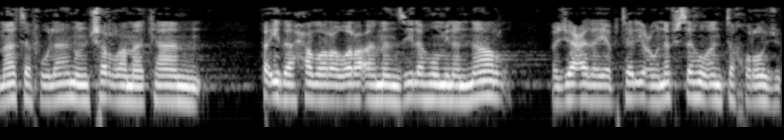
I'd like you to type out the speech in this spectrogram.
مات فلان شر ما كان فإذا حضر ورأى منزله من النار فجعل يبتلع نفسه أن تخرج.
